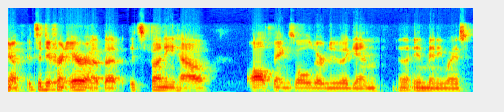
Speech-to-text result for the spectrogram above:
know, it's a different era, but it's funny how all things old are new again uh, in many ways.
